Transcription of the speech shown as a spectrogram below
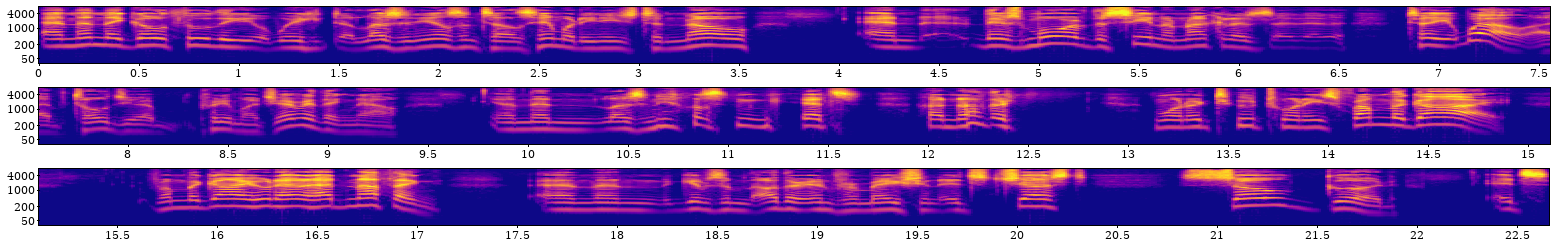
And then they go through the. We, Leslie Nielsen tells him what he needs to know. And there's more of the scene. I'm not going to uh, tell you. Well, I've told you pretty much everything now. And then Leslie Nielsen gets another one or two 20s from the guy, from the guy who had had nothing, and then gives him other information. It's just so good. It's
